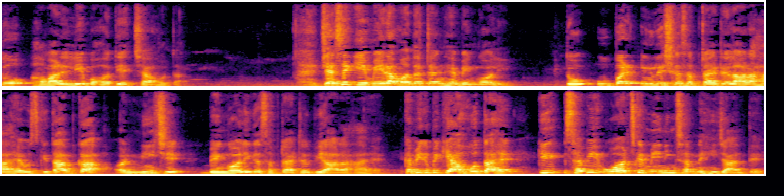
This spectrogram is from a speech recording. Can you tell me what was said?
तो हमारे लिए बहुत ही अच्छा होता। जैसे कि मेरा मदर टंग है बंगाली तो ऊपर इंग्लिश का सब आ रहा है उस किताब का और नीचे बंगाली का सब भी आ रहा है। कभी कभी क्या होता है कि सभी वर्ड्स के मीनिंग्स हम नहीं जानते।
